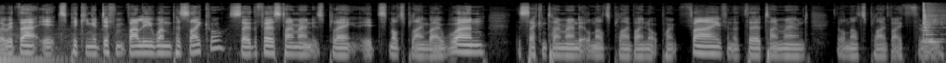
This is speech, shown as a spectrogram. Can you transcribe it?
So with that, it's picking a different value one per cycle. So the first time round, it's playing, it's multiplying by one. The second time round, it'll multiply by 0.5, and the third time round, it'll multiply by three.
